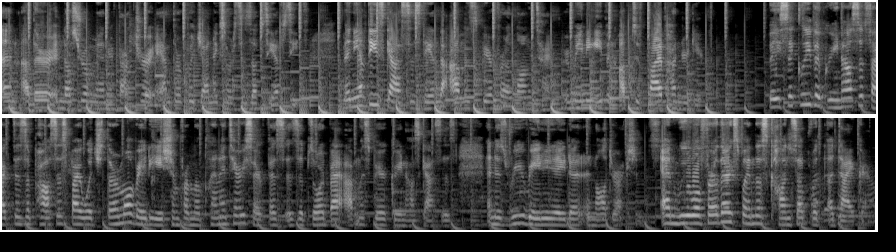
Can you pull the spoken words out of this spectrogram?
and other industrial manufacture anthropogenic sources of CFCs. Many of these gases stay in the atmosphere for a long time, remaining even up to 500 years. Basically, the greenhouse effect is a process by which thermal radiation from a planetary surface is absorbed by atmospheric greenhouse gases and is re-radiated in all directions. And we will further explain this concept with a diagram.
